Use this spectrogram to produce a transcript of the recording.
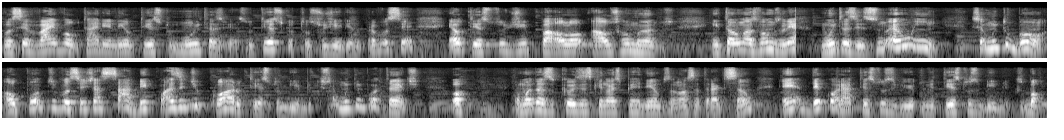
você vai voltar e ler o texto muitas vezes. O texto que eu estou sugerindo para você é o texto de Paulo aos Romanos. Então nós vamos ler muitas vezes. Isso não é ruim, isso é muito bom, ao ponto de você já saber quase de cor o texto bíblico. Isso é muito importante. Oh, uma das coisas que nós perdemos na nossa tradição é decorar textos, textos bíblicos. Bom,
